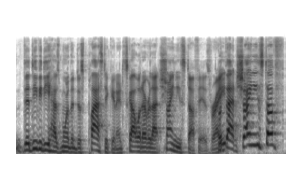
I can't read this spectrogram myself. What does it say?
the DVD has more than just plastic in it. It's got whatever that shiny stuff is, right? But that shiny stuff,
